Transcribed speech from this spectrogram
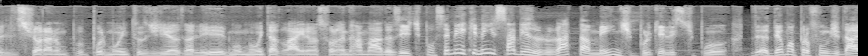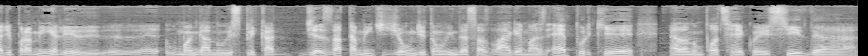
eles choraram por muitos dias ali, mu- muitas lágrimas foram derramadas, e tipo, você meio que nem sabe exatamente porque eles, tipo, deu uma profundidade pra mim ali, o mangá não explicar exatamente de onde estão vindo essas lágrimas, é porque ela não pode ser reconhecida,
